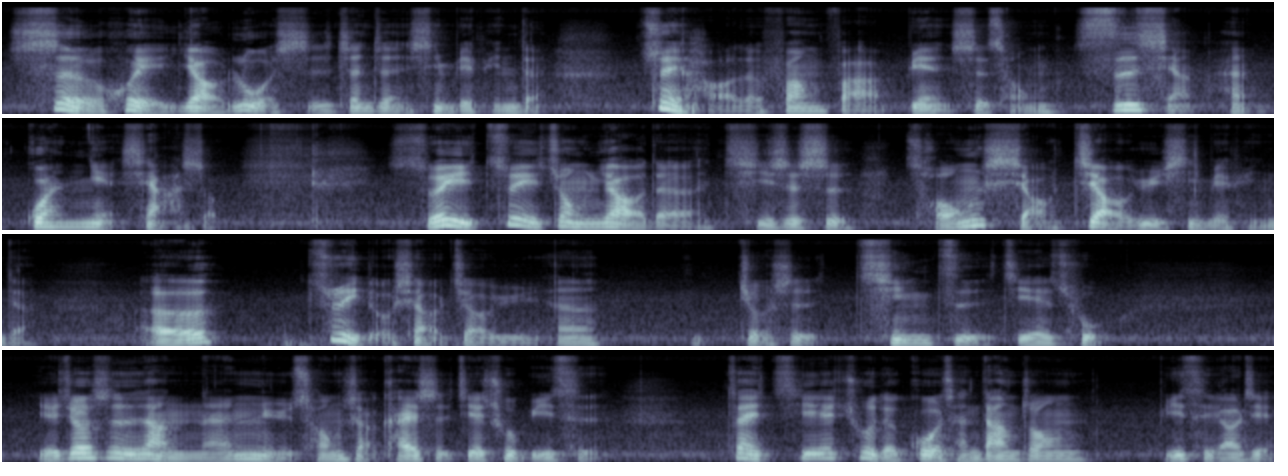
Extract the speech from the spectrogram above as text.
社会要落实真正性别平等，最好的方法便是从思想和观念下手。所以最重要的其实是从小教育性别平等，而最有效教育呢，就是亲自接触，也就是让男女从小开始接触彼此，在接触的过程当中彼此了解。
